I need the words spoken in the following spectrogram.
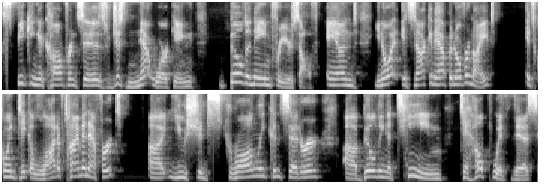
speaking at conferences, just networking, build a name for yourself. And you know what? It's not going to happen overnight. It's going to take a lot of time and effort. Uh, you should strongly consider uh, building a team to help with this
